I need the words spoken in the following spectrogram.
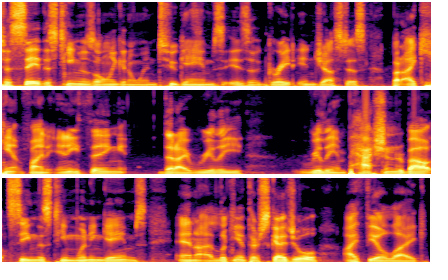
to say this team is only going to win two games is a great injustice, but I can't find anything that I really really am passionate about seeing this team winning games and I looking at their schedule, I feel like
